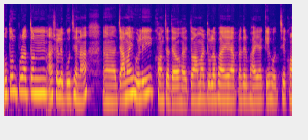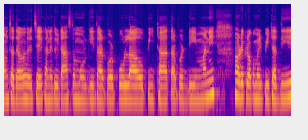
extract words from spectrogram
নতুন পুরাতন আসলে বুঝে না। জামাই হলেই খঞ্চা দেওয়া হয়। তো আমার দুলা ভাই আপনাদের ভাইয়াকে হচ্ছে খঞ্চা দেওয়া হয়েছে। এখানে দুইটা আস্ত মুরগি, তারপর পোলাও, পিঠা, তারপর ডিম মানে হরেক রকমের পিঠা দিয়ে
